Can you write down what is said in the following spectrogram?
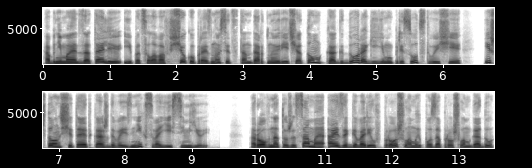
Обнимает за талию и, поцеловав щеку, произносит стандартную речь о том, как дороги ему присутствующие и что он считает каждого из них своей семьей. Ровно то же самое Айзек говорил в прошлом и позапрошлом году,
